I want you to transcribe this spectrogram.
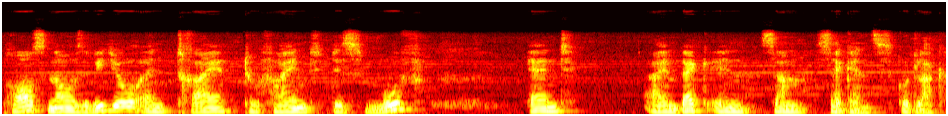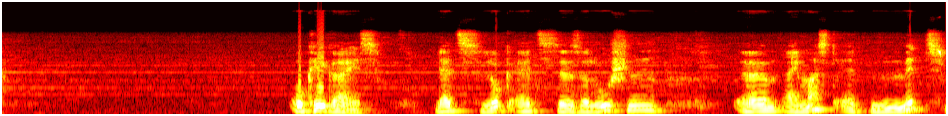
pause now the video and try to find this move and I'm back in some seconds. Good luck. Okay guys, let's look at the solution. Um, I must admit,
